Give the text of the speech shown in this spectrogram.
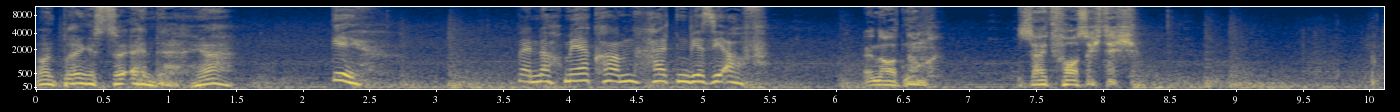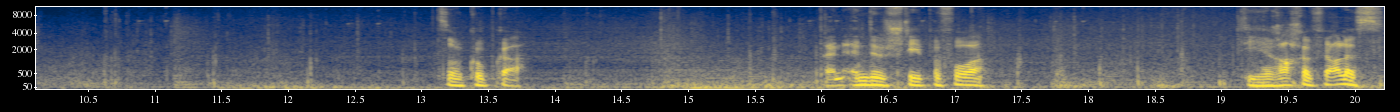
und bring es zu Ende, ja? Geh. Wenn noch mehr kommen, halten wir sie auf. In Ordnung. Seid vorsichtig. So, Kupka. Dein Ende steht bevor. Die Rache für alles.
